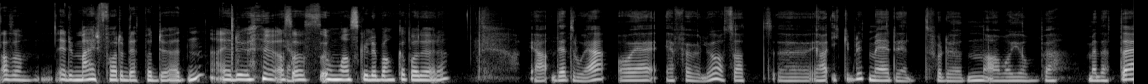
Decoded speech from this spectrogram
Altså, er du mer forberedt på døden? Er du, altså, ja. Om man skulle banka på døra? Ja, det tror jeg. Og jeg, jeg, føler jo også at uh, jeg har ikke blitt mer redd for døden av å jobbe med dette.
